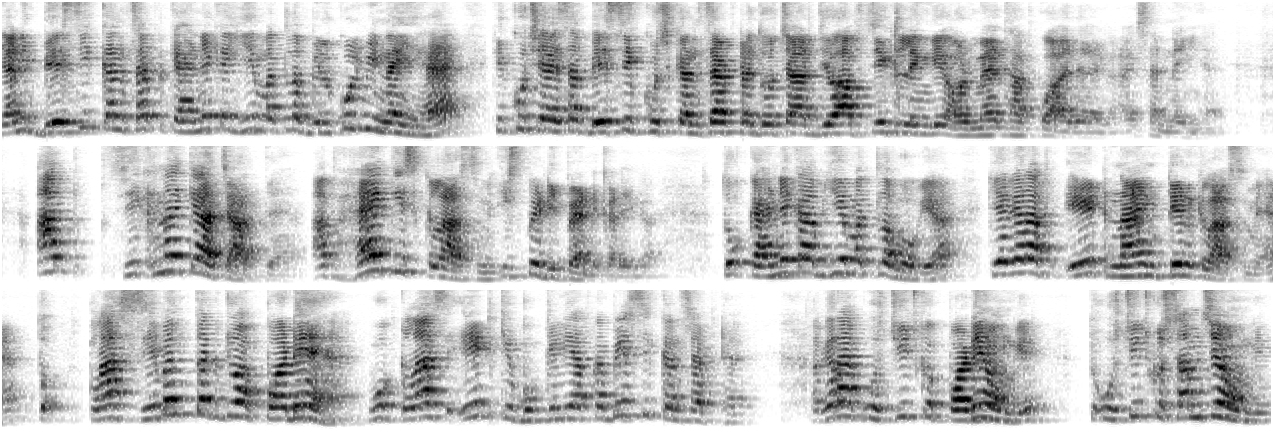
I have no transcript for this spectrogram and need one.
यानी बेसिक कंसेप्ट कहने का ये मतलब बिल्कुल भी नहीं है कि कुछ ऐसा बेसिक कुछ कंसेप्ट है दो चार जो आप सीख लेंगे और मैथ आपको आ जाएगा, ऐसा नहीं है। आप सीखना क्या चाहते हैं? आप है किस क्लास में? इस पर डिपेंड करेगा। तो कहने का अब ये मतलब हो गया कि अगर आप एट नाइन टेन क्लास में हैं तो क्लास सेवन तक जो आप पढ़े हैं, वो क्लास एट के बुक के लिए आपका बेसिक कंसेप्ट है। अगर आप उस चीज़ को पढ़े होंगे तो उस चीज़ को समझे होंगे।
